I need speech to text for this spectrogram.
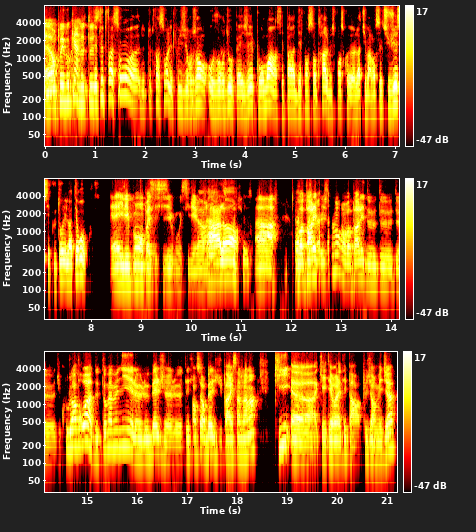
Euh, on peut évoquer un autre. De toute façon, euh, de toute façon, les plus urgents aujourd'hui au PSG, pour moi, hein, c'est pas la défense centrale, mais je pense que là, tu vas lancer le sujet, c'est plutôt les latéraux. Eh, il est bon en passe décisive, bon, s'il est là. Hein. Alors ah, On va parler justement, on va parler de, de, de, du couloir droit de Thomas Meunier, le, le, belge, le défenseur belge du Paris Saint-Germain, qui, euh, qui a été relaté par plusieurs médias,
